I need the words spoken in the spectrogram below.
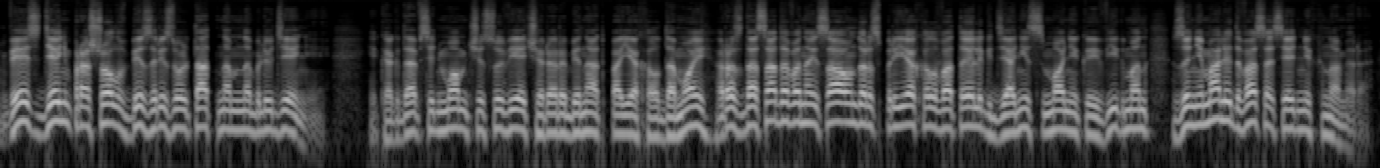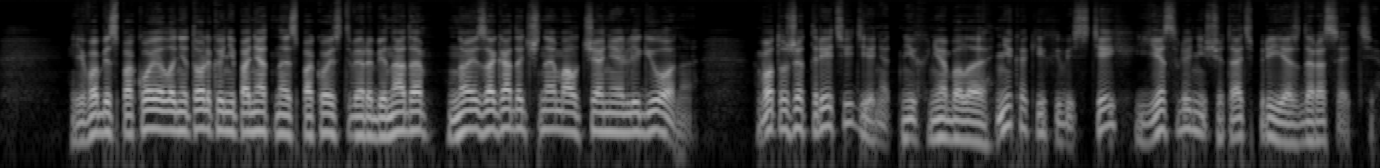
Весь день прошел в безрезультатном наблюдении, и когда в седьмом часу вечера Робинат поехал домой, раздосадованный Саундерс приехал в отель, где они с Моникой Вигман занимали два соседних номера — его беспокоило не только непонятное спокойствие Робинада, но и загадочное молчание Легиона. Вот уже третий день от них не было никаких вестей, если не считать приезда Рассетти.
